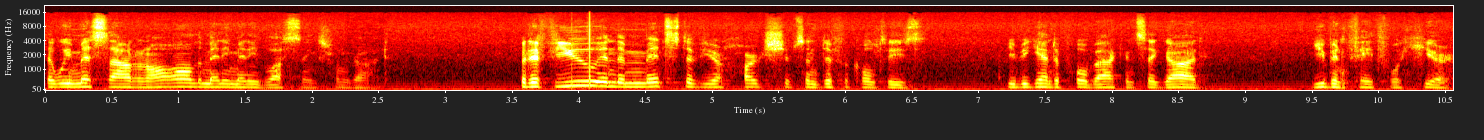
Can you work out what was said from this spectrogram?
that we miss out on all the many, many blessings from God. But if you, in the midst of your hardships and difficulties, you begin to pull back and say, God, you've been faithful here.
